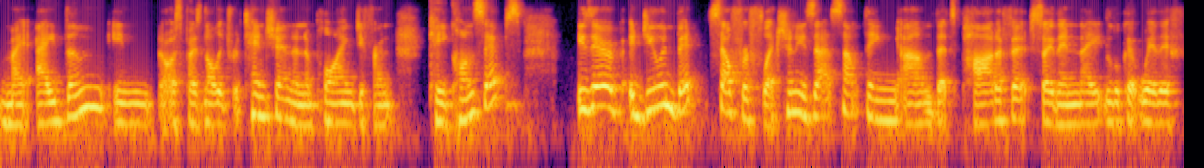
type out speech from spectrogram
may aid them in, I suppose, knowledge retention and applying different key concepts is there a, do you embed self-reflection? Is that something um, that's part of it? So then they look at where they've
